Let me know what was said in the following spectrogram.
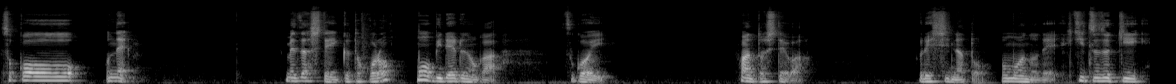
そこをね、目指していくところも見れるのが、すごい、ファンとしては嬉しいなと思うので、引き続き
